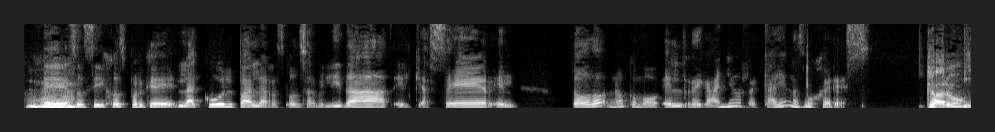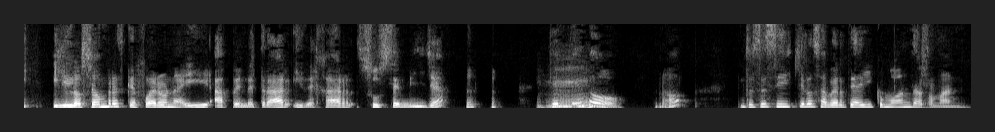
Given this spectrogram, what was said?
de esos hijos? Porque la culpa, la responsabilidad, el quehacer, el todo, ¿no? Como el regaño recae en las mujeres. Claro. Y, y los hombres que fueron ahí a penetrar y dejar su semilla, ¿qué pedo? ¿No? Entonces sí, quiero saber de ahí cómo andas, Román.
